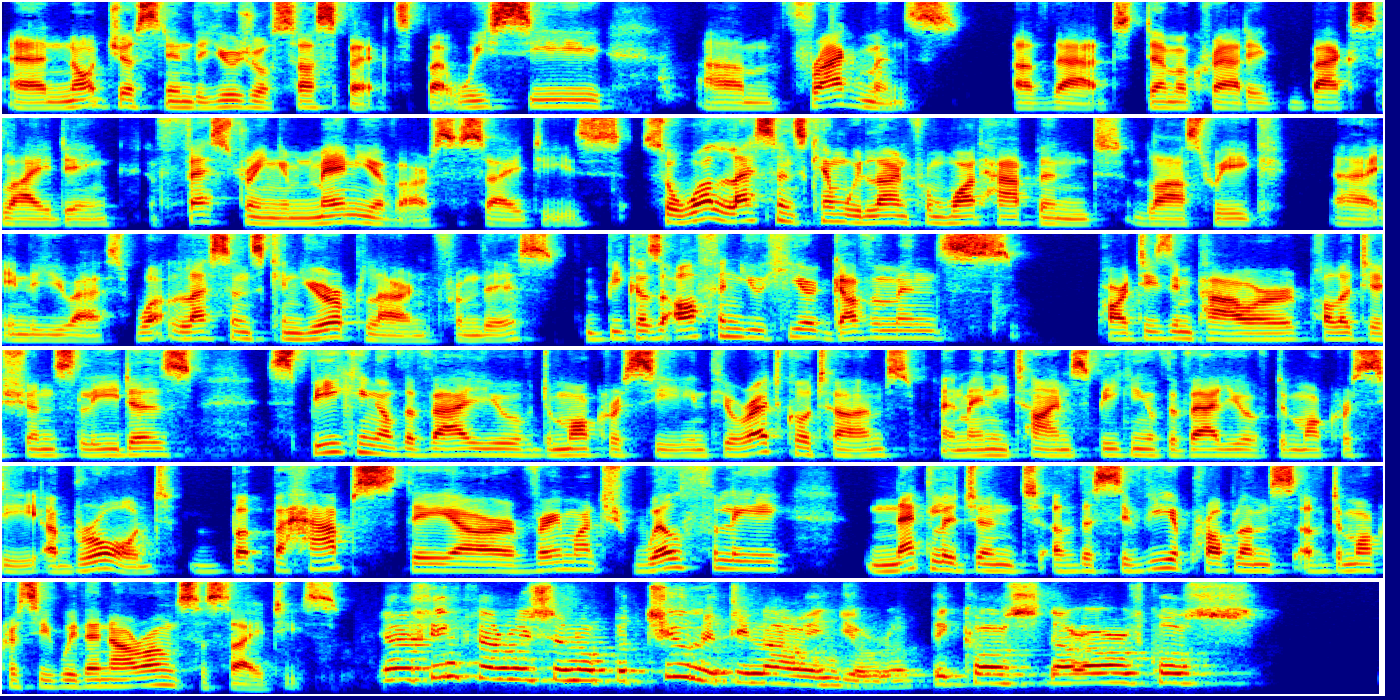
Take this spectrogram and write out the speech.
and not just in the usual suspects, but we see um, fragments of that democratic backsliding festering in many of our societies. So, what lessons can we learn from what happened last week uh, in the US? What lessons can Europe learn from this? Because often you hear governments, parties in power, politicians, leaders speaking of the value of democracy in theoretical terms, and many times speaking of the value of democracy abroad, but perhaps they are very much willfully negligent of the severe problems of democracy within our own societies? Yeah, I think there is an opportunity now in Europe because there are, of course,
